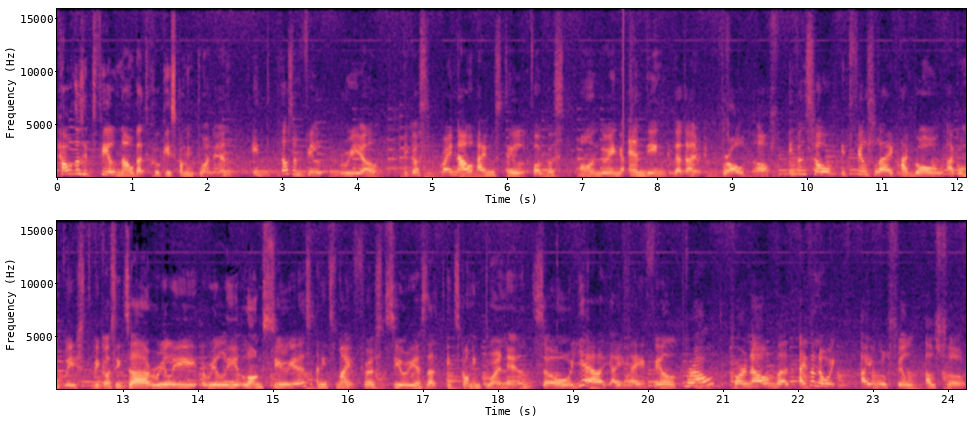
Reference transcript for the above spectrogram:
How does it feel now that Hooky is coming to an end? It doesn't feel real because right now I'm still focused on doing an ending that I'm proud of. Even so, it feels like a goal accomplished because it's a really, really long series and it's my first series that it's coming to an end. So yeah, I, I feel proud for now, but I don't know, I will feel also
